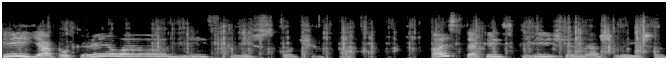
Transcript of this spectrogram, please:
І я покрила мій сквіш скотчем. Ось такий сквіш у нас вийшов.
